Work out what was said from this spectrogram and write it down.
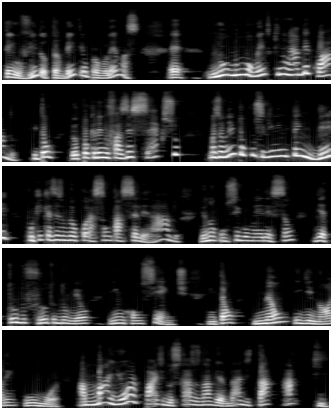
tenho vida, eu também tenho problemas, é, num, num momento que não é adequado. Então, eu estou querendo fazer sexo, mas eu nem estou conseguindo entender por que, que às vezes o meu coração está acelerado, eu não consigo uma ereção e é tudo fruto do meu inconsciente. Então, não ignorem o humor. A maior parte dos casos, na verdade, está aqui.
